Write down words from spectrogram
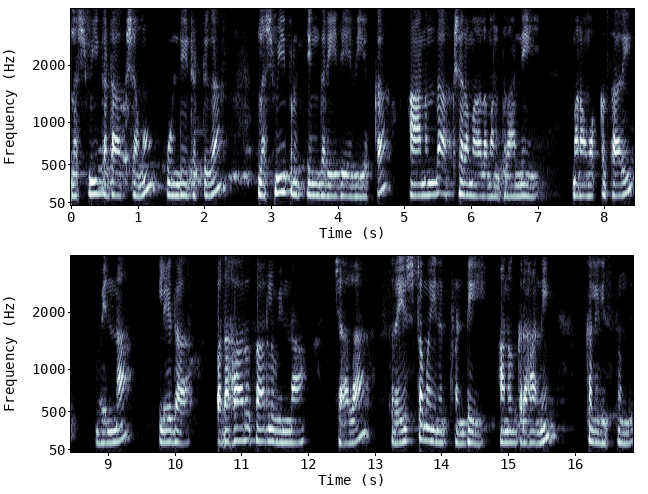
లక్ష్మీ కటాక్షము ఉండేటట్టుగా లక్ష్మీ ప్రత్యంగరీదేవి యొక్క ఆనంద అక్షరమాల మంత్రాన్ని మనం ఒక్కసారి విన్నా లేదా పదహారు సార్లు విన్నా చాలా శ్రేష్టమైనటువంటి అనుగ్రహాన్ని కలిగిస్తుంది.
